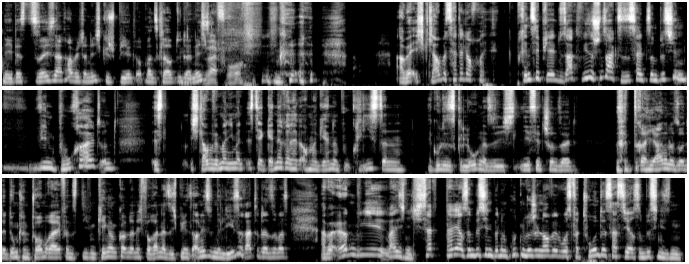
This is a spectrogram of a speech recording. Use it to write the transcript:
nee, das solche Sachen habe ich noch nicht gespielt, ob man es glaubt oder nicht. Sei froh. Aber ich glaube, es hat halt auch prinzipiell, du sagst, wie du schon sagst, es ist halt so ein bisschen wie ein Buch halt und es, ich glaube, wenn man jemand ist, der generell halt auch mal gerne ein Buch liest, dann, ja gut, es ist gelogen, also ich lese jetzt schon seit seit drei Jahren oder so in der dunklen Turmreihe von Stephen King und kommt da nicht voran. Also ich bin jetzt auch nicht so eine Leserad oder sowas. Aber irgendwie, weiß ich nicht. Es hat, hat ja auch so ein bisschen bei einem guten Visual Novel, wo es vertont ist, hast du ja auch so ein bisschen diesen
